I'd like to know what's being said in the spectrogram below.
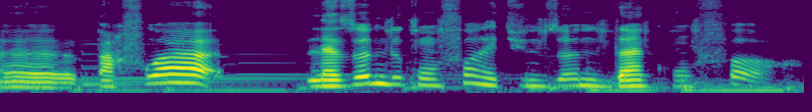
Heu, parfois la zone de confort est une zone d'inconfort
